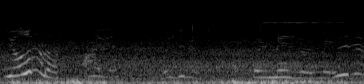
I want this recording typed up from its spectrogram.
Atlayalım mı? Hayır. Ölürüz. Ölmeyiz ölmeyiz. Yürü.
